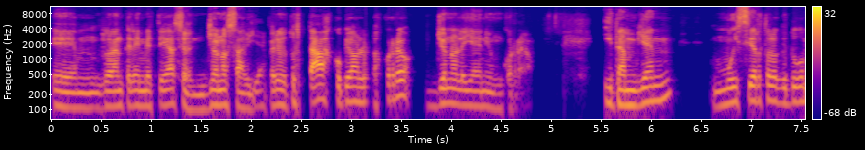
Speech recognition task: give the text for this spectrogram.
em, durante la investigación. Yo no sabía, pero tú estabas copiando los correos, yo no leía ni un correo. Y también, muy cierto lo que tú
